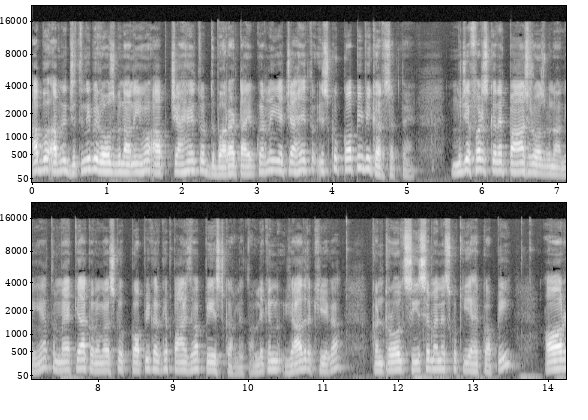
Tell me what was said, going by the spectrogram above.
अब आपने जितनी भी रोज़ बनानी हो, आप चाहें तो दोबारा टाइप कर लें या चाहे तो इसको कॉपी भी कर सकते हैं। मुझे फ़र्ज़ करें पाँच रोज़ बनानी है तो मैं क्या करूँगा, इसको कॉपी करके पाँच दफ़ा पेस्ट कर लेता हूँ। लेकिन याद रखिएगा कंट्रोल सी से मैंने इसको किया है कॉपी और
